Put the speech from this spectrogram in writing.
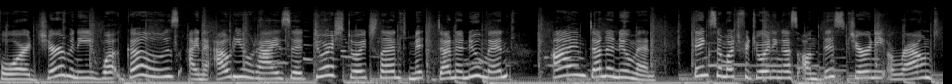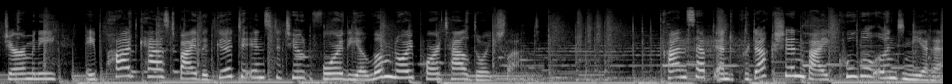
For Germany, what goes? Eine Audioreise durch Deutschland mit Dana Newman. I'm Dana Newman. Thanks so much for joining us on this journey around Germany, a podcast by the Goethe Institute for the Alumni Portal Deutschland. Concept and production by Kugel und Niere.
